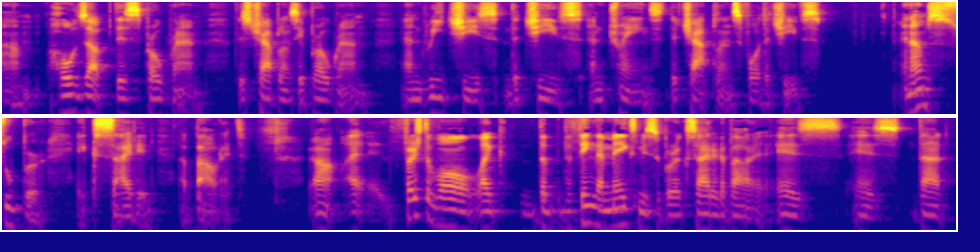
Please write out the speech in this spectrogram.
um, holds up this program, this chaplaincy program, and reaches the chiefs and trains the chaplains for the chiefs. And I'm super excited about it. Uh, I, first of all, like the the thing that makes me super excited about it is is that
